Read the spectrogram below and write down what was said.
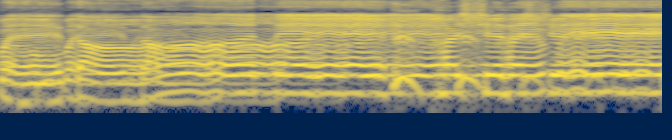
मैदान हशर में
